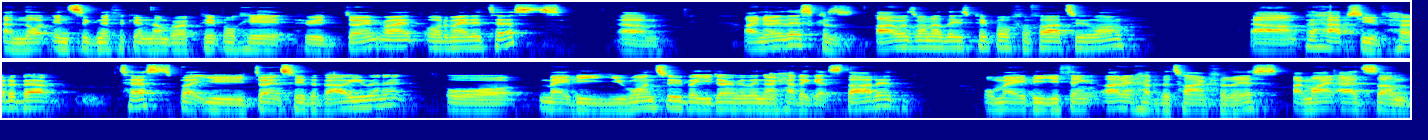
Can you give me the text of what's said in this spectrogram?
a not insignificant number of people here who don't write automated tests. Um, I know this because I was one of these people for far too long. Uh, perhaps you've heard about tests, but you don't see the value in it, or maybe you want to, but you don't really know how to get started. Or maybe you think, I don't have the time for this. I might add some,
